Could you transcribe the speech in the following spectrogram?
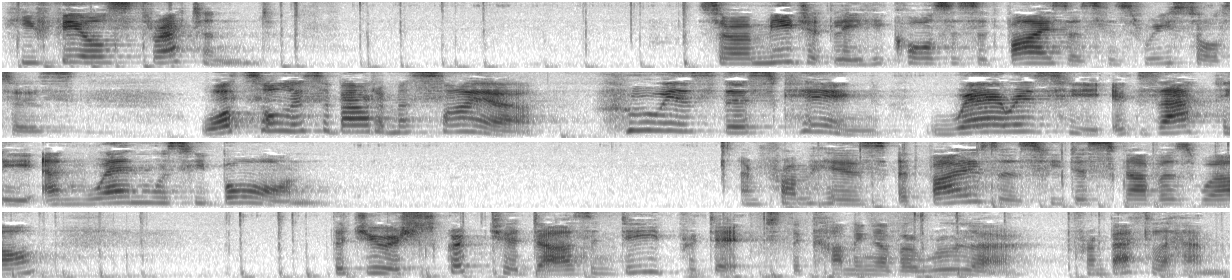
he feels threatened. So immediately he calls his advisors, his resources. What's all this about a Messiah? Who is this king? Where is he exactly, and when was he born? And from his advisors, he discovers well, the Jewish scripture does indeed predict the coming of a ruler from Bethlehem.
